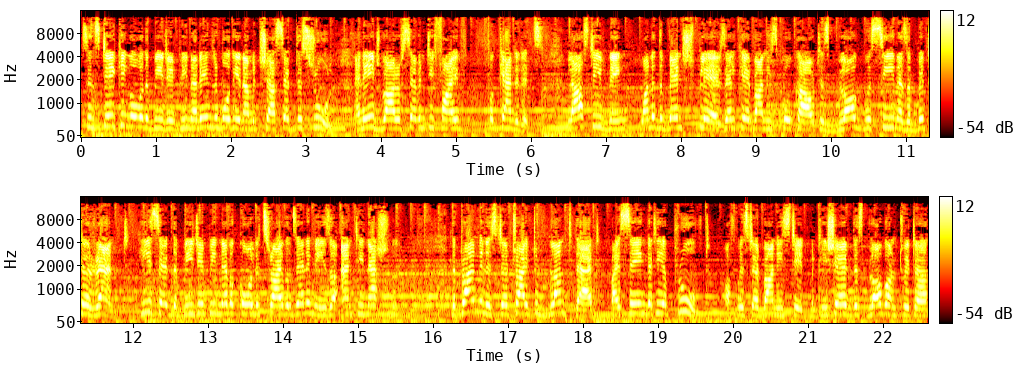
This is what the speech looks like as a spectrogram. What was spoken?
Since taking over the BJP, Narendra Modi and Amit Shah set this rule, an age bar of 75 for candidates. Last evening, one of the benched players, L.K. Advani, spoke out. His blog was seen as a bitter rant. He said the BJP never called its rivals enemies or anti-national. The Prime Minister tried to blunt that by saying that he approved of Mr. Advani's statement. He shared this blog on Twitter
